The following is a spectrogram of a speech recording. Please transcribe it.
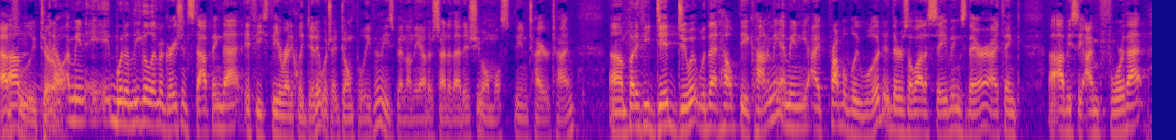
Absolutely um, terrible. You know, I mean, would illegal immigration stopping that if he theoretically did it, which I don't believe him? He's been on the other side of that issue almost the entire time. Um, but if he did do it, would that help the economy? I mean, I probably would. There's a lot of savings there. I think, uh, obviously, I'm for that.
